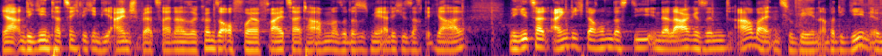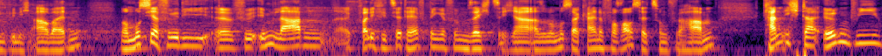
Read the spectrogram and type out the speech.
Ja, und die gehen tatsächlich in die Einsperrzeit. Also können sie auch vorher Freizeit haben. Also das ist mir ehrlich gesagt egal. Mir geht es halt eigentlich darum, dass die in der Lage sind, arbeiten zu gehen. Aber die gehen irgendwie nicht arbeiten. Man muss ja für die, äh, für im Laden äh, qualifizierte Häftlinge 65, ja, also man muss da keine Voraussetzung für haben. Kann ich da irgendwie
